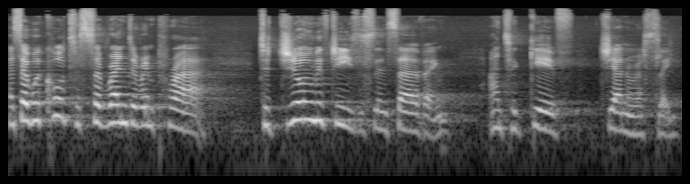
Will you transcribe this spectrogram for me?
And so we're called to surrender in prayer, to join with Jesus in serving, and to give generously.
